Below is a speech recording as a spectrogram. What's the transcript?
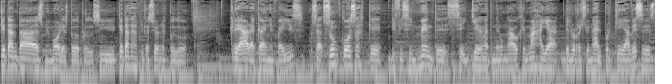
qué tantas memorias puedo producir? ¿Qué tantas aplicaciones puedo crear acá en el país. O sea, son cosas que difícilmente se llegan a tener un auge más allá de lo regional, porque a veces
